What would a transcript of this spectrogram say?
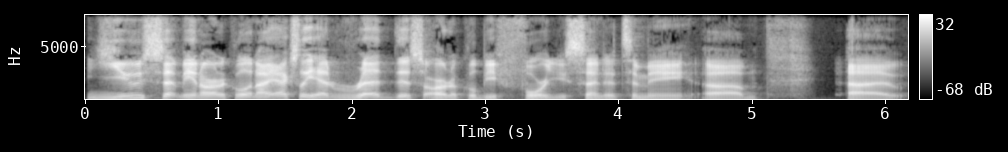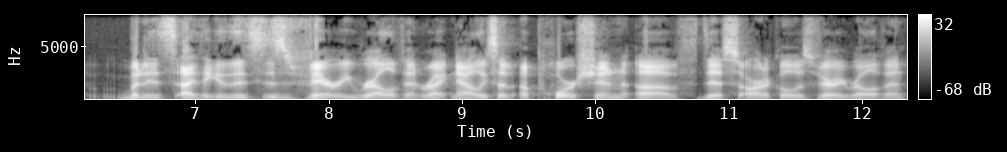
you sent me an article, and I actually had read this article before you sent it to me. Um, uh, but it's I think this is very relevant right now. At least a, a portion of this article is very relevant.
